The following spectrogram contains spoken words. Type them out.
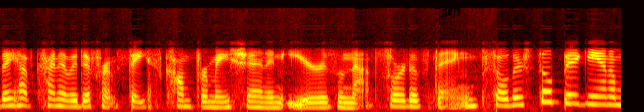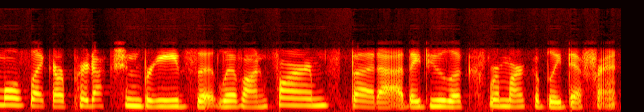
they have kind of a different face conformation and ears and that sort of thing. So they're still big animals like our production breeds that live on farms, but uh, they do look remarkably different.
